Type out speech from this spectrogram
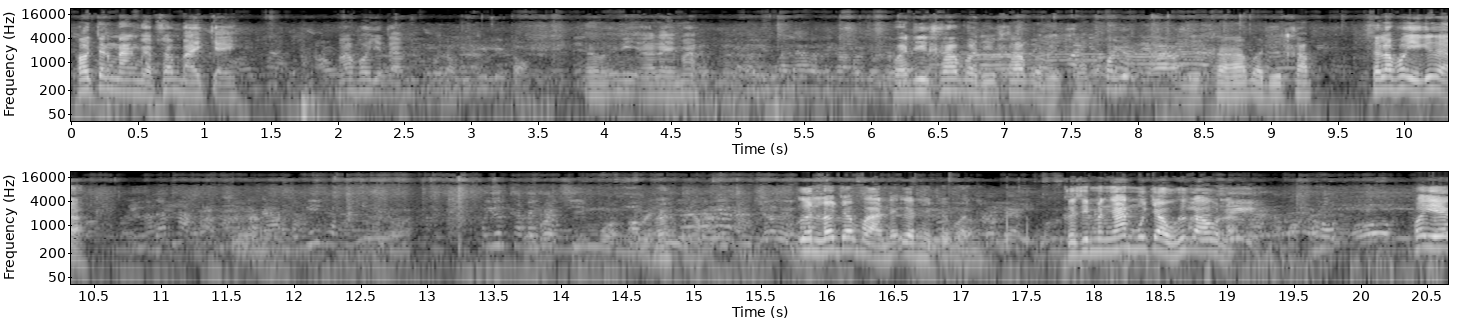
เขาจังนางแบบสบายใจ มาพ่อจะตามเออไม่มีอะไรมากสวัสดีครับสวัสดีครับสวัสดีครับสวัสดีครับสวัสดีครับใช่แล้วพ่ออีกกี่ ใช่ล่ะเอื้อนแล้วจังหวานเนี่ยเอื้อนให้จังหวานเนี่ยก็สิมันงานหมูเจ้าคือเก่าน่ะพ่อเอก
